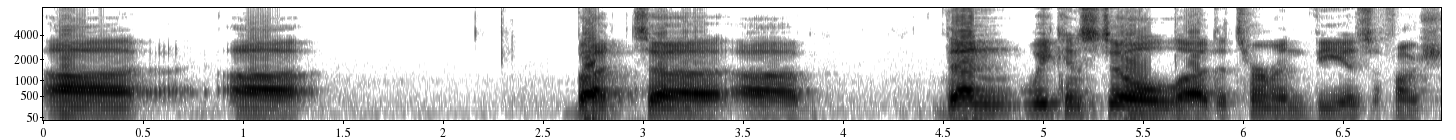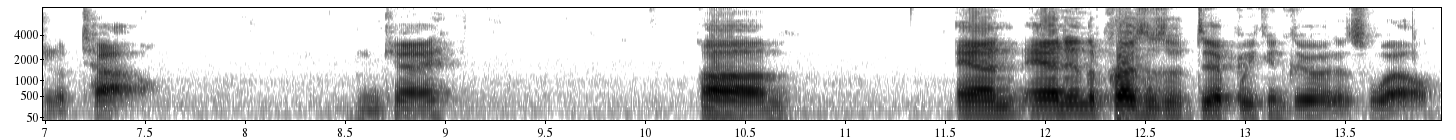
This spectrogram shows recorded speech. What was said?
uh, uh, but uh, then we can still determine v as a function of tau. Okay, um, and and in the presence of dip, we can do it as well.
